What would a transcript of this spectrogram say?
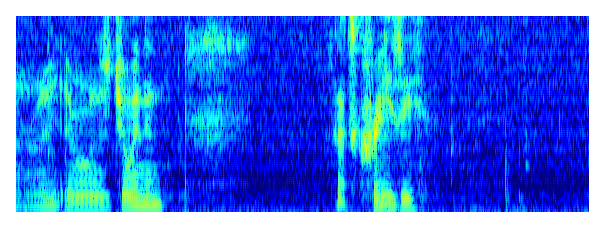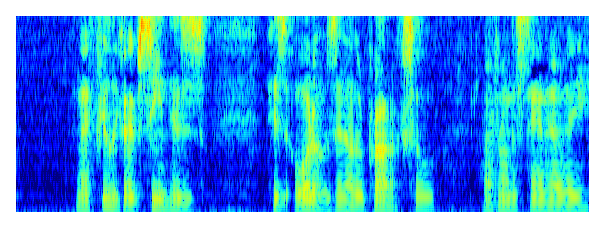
Alright, everyone is joining. That's crazy. And I feel like I've seen his his autos in other products, so I don't understand how they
